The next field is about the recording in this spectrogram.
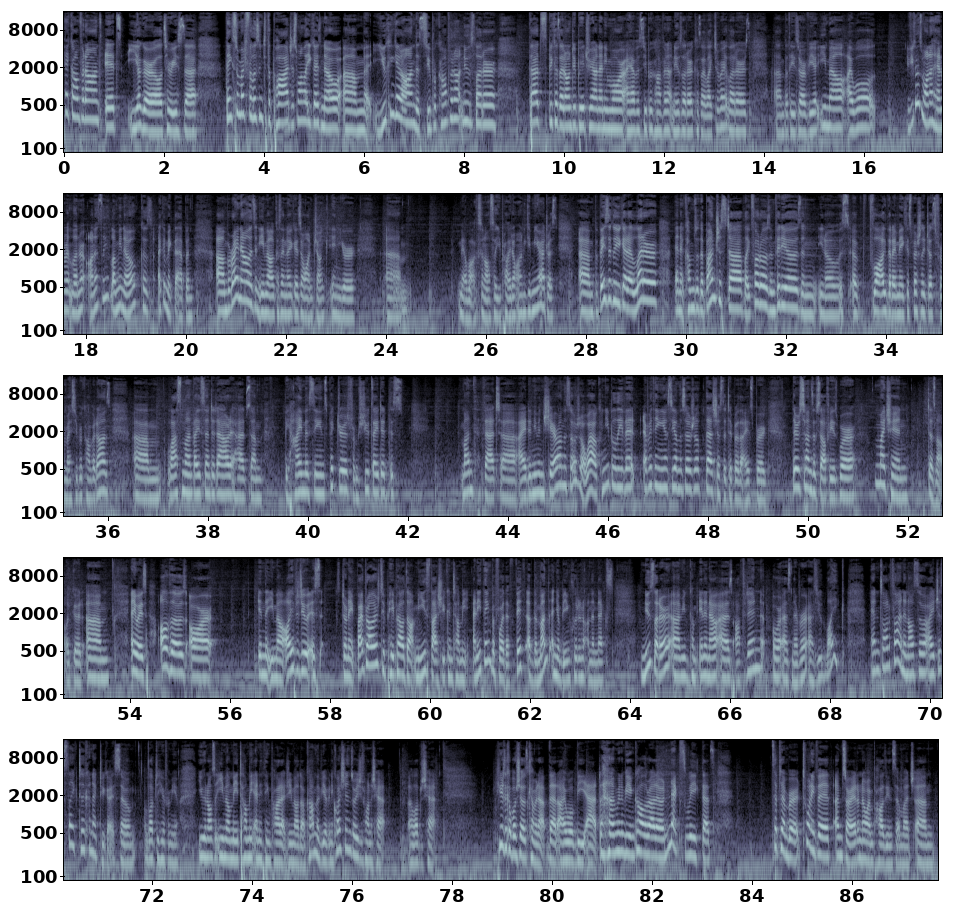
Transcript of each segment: Hey, confidants, it's your girl, Teresa. Thanks so much for listening to the pod. Just want to let you guys know um, you can get on the Super Confidant newsletter. That's because I don't do Patreon anymore. I have a Super Confidant newsletter because I like to write letters, um, but these are via email. I will, if you guys want a handwritten letter, honestly, let me know because I can make that happen. Um, but right now it's an email because I know you guys don't want junk in your um, mailbox, and also you probably don't want to give me your address. Um, but basically, you get a letter, and it comes with a bunch of stuff like photos and videos, and you know a vlog that I make especially just for my super confidants. Um, last month I sent it out. It had some behind the scenes pictures from shoots I did this month that uh, I didn't even share on the social. Wow, can you believe it? Everything you see on the social, that's just the tip of the iceberg. There's tons of selfies where my chin does not look good. Um, anyways, all of those are in the email. All you have to do is donate $5 to paypal.me slash you can tell me anything before the 5th of the month and you'll be included on the next newsletter. Um, you can come in and out as often or as never as you'd like. And it's a lot of fun. And also, I just like to connect you guys. So I'd love to hear from you. You can also email me, tell me anything pod at gmail.com if you have any questions or you just want to chat. I love to chat here's a couple shows coming up that I will be at. I'm going to be in Colorado next week. That's September 25th. I'm sorry, I don't know why I'm pausing so much. Um,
